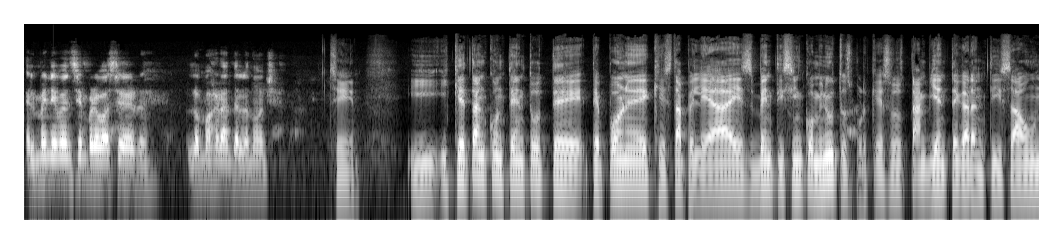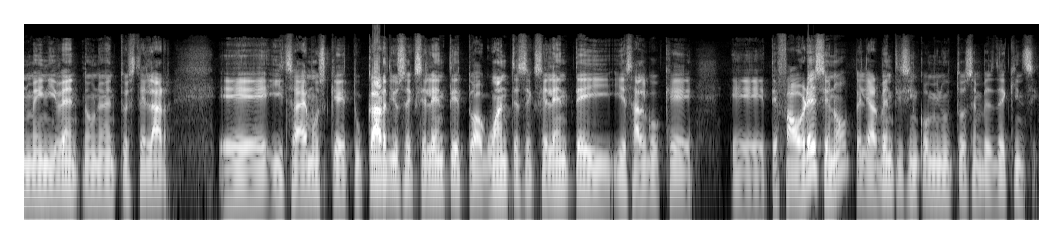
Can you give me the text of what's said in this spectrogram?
el main event siempre va a ser lo más grande de la noche. Sí. ¿Y, qué tan contento te, te, pone de que esta pelea es 25 minutos? Porque eso también te garantiza un main event, ¿no? un evento estelar. Eh, y sabemos que tu cardio es excelente, tu aguante es excelente y, es algo que eh, te favorece, ¿no? Pelear 25 minutos en vez de 15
